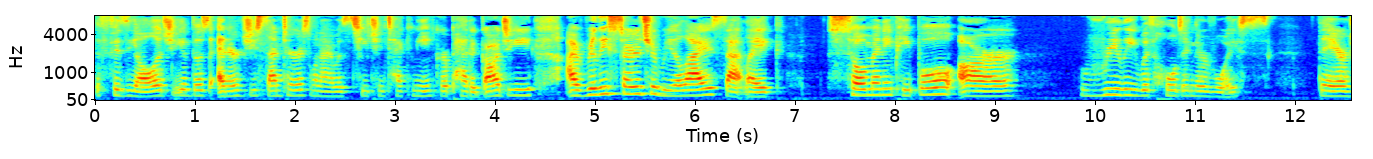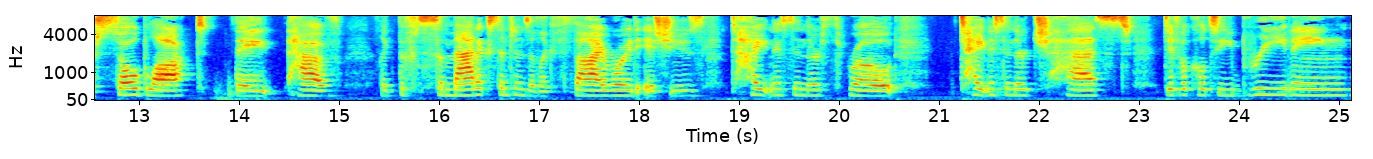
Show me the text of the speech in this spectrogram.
the physiology of those energy centers when I was teaching technique or pedagogy, I really started to realize that like so many people are really withholding their voice. They are so blocked. They have like the somatic symptoms of like thyroid issues, tightness in their throat, tightness in their chest, difficulty breathing,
